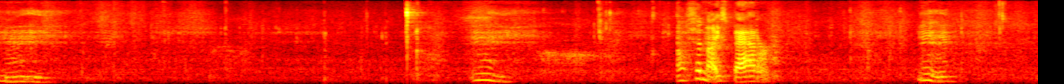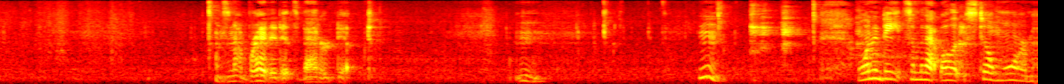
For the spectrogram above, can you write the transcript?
Mmm. Mmm. Oh, That's a nice batter. Mmm. It's not breaded, it's batter dipped. Mmm. Mmm. I wanted to eat some of that while it was still warm.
